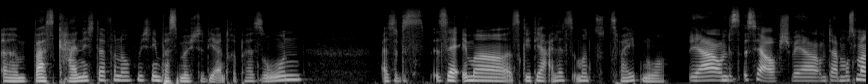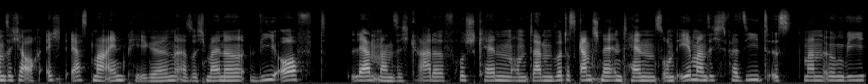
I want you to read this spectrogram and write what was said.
ähm, was kann ich davon auf mich nehmen? Was möchte die andere Person? Also das ist ja immer, es geht ja alles immer zu zweit nur. Ja, und es ist ja auch schwer. Und da muss man sich ja auch echt erstmal einpegeln. Also ich meine, wie oft lernt man sich gerade frisch kennen und dann wird es ganz schnell intens und ehe man sich versieht, ist man irgendwie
